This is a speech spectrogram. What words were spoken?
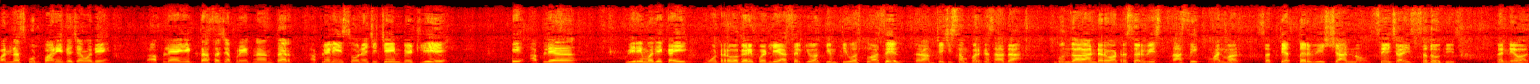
पन्नास फूट पाणी त्याच्यामध्ये. आपल्या एक तासाच्या प्रयत्नानंतर आपल्याला ही सोन्याची चेन भेटली आहे. आपल्या विहिरीमध्ये काही मोटर वगैरे पडली असेल किंवा किमती वस्तू असेल तर आमच्याशी संपर्क साधा. Gunjala under water service Nashik Manmad सत्याहत्तर वीस शहाण्णव सेहेचाळीस सदोतीस. धन्यवाद.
